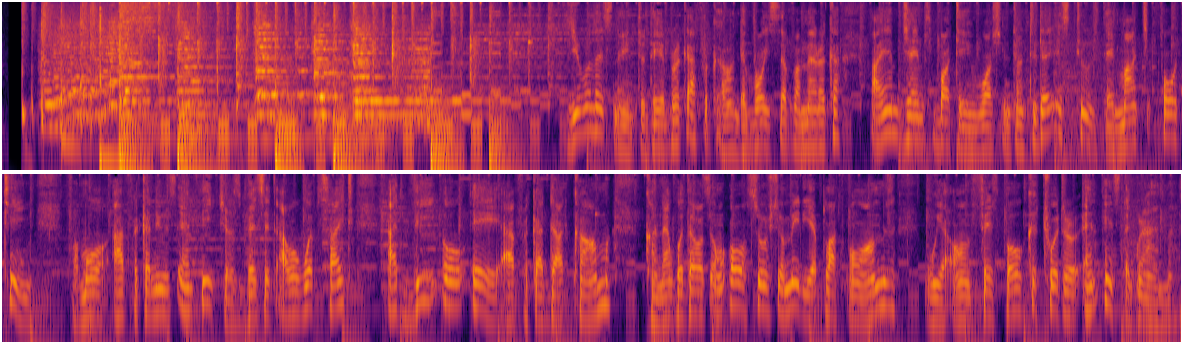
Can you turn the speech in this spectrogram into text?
You are listening to Daybreak Africa on the Voice of America. I am James Butty in Washington. Today is Tuesday, March 14. For more Africa news and features, visit our website at voaafrica.com. Connect with us on all social media platforms. We are on Facebook, Twitter, and Instagram.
